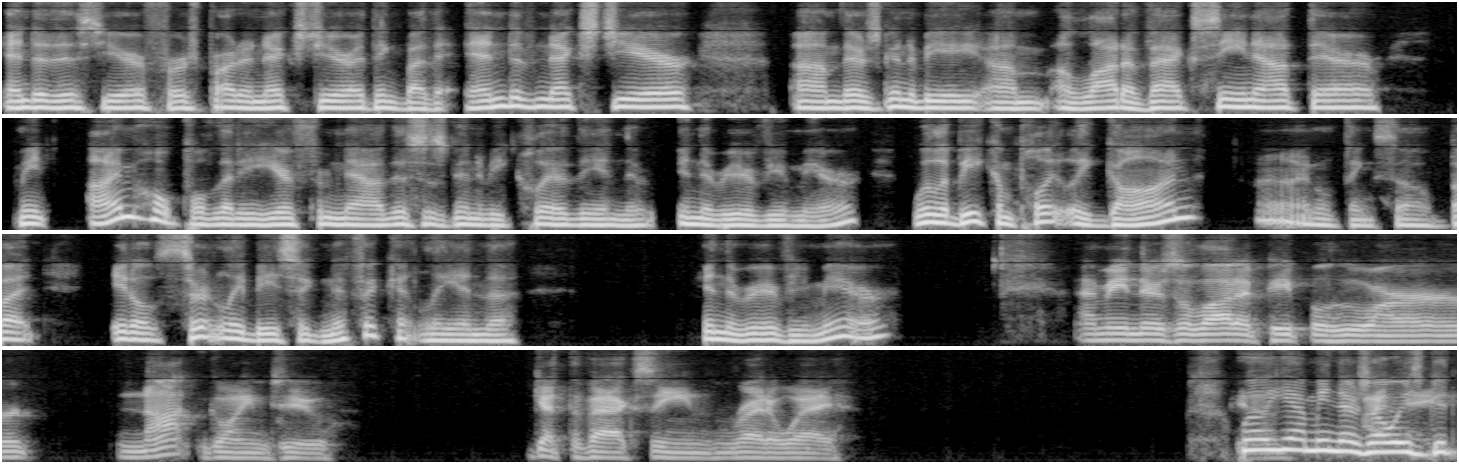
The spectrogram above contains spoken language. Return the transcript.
end of this year, first part of next year. I think by the end of next year, um, there's going to be um, a lot of vaccine out there. I mean, I'm hopeful that a year from now, this is going to be clearly in the in the rearview mirror. Will it be completely gone? Uh, I don't think so, but it'll certainly be significantly in the in the rearview mirror. I mean, there's a lot of people who are not going to get the vaccine right away. Well, yeah, I mean, there's always good.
